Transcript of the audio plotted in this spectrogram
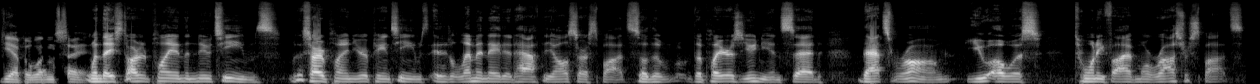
Yeah, but what I'm saying, When they started playing the new teams, when they started playing European teams, it eliminated half the All Star spots. So the the players' union said that's wrong. You owe us twenty five more roster spots.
